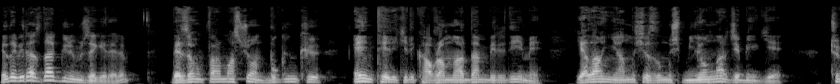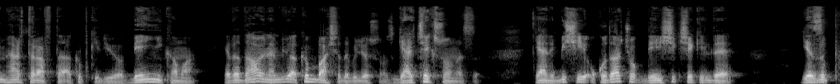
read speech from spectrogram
Ya da biraz daha günümüze gelelim. Dezenformasyon bugünkü en tehlikeli kavramlardan biri değil mi? Yalan yanlış yazılmış milyonlarca bilgi tüm her tarafta akıp gidiyor. Beyin yıkama ya da daha önemli bir akım başladı biliyorsunuz. Gerçek sonrası. Yani bir şeyi o kadar çok değişik şekilde yazıp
